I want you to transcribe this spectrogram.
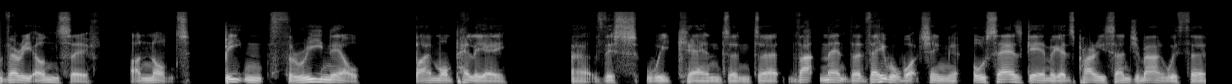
Very unsafe. Are not beaten three 0 by Montpellier uh, this weekend, and uh, that meant that they were watching Auxerre's game against Paris Saint Germain with uh,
